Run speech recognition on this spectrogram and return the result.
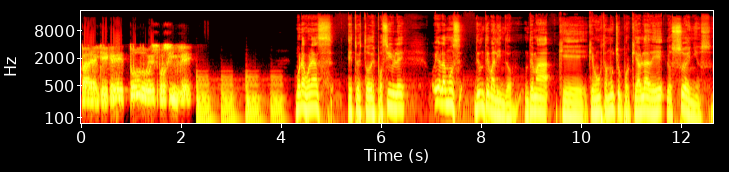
Para el que cree todo es posible. Buenas, buenas. Esto es Todo es posible. Hoy hablamos de un tema lindo, un tema que, que, me gusta mucho porque habla de los sueños,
